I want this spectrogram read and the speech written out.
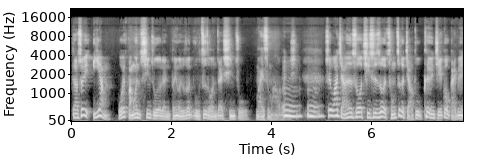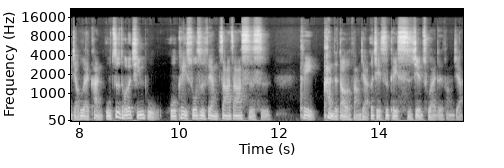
对啊，所以一样，我会访问新竹的人朋友，就说五字头你在新竹买什么好东西？嗯，所以我要讲的是说，其实如果从这个角度，客源结构改变的角度来看，五字头的青浦，我可以说是非常扎扎实实。可以看得到的房价，而且是可以实践出来的房价，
